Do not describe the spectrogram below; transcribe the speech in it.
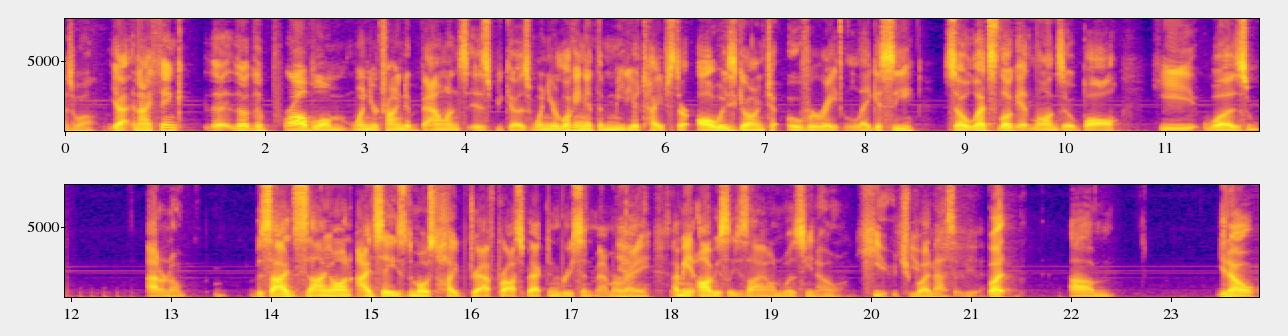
as well. Yeah, and I think the, the the problem when you're trying to balance is because when you're looking at the media types, they're always going to overrate legacy. So let's look at Lonzo Ball. He was, I don't know, besides Zion, I'd say he's the most hyped draft prospect in recent memory. Yeah. I mean, obviously Zion was, you know, huge, Huge, but massive, yeah. but um, you know,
